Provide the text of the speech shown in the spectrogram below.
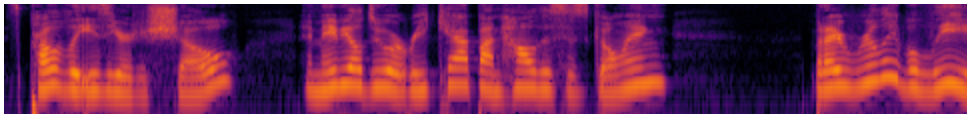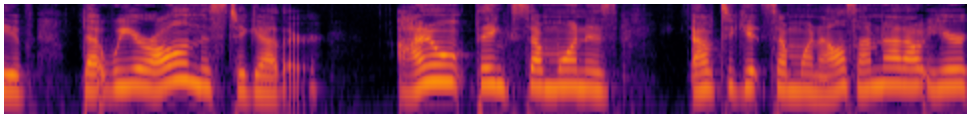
It's probably easier to show. And maybe I'll do a recap on how this is going. But I really believe that we are all in this together. I don't think someone is out to get someone else. I'm not out here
